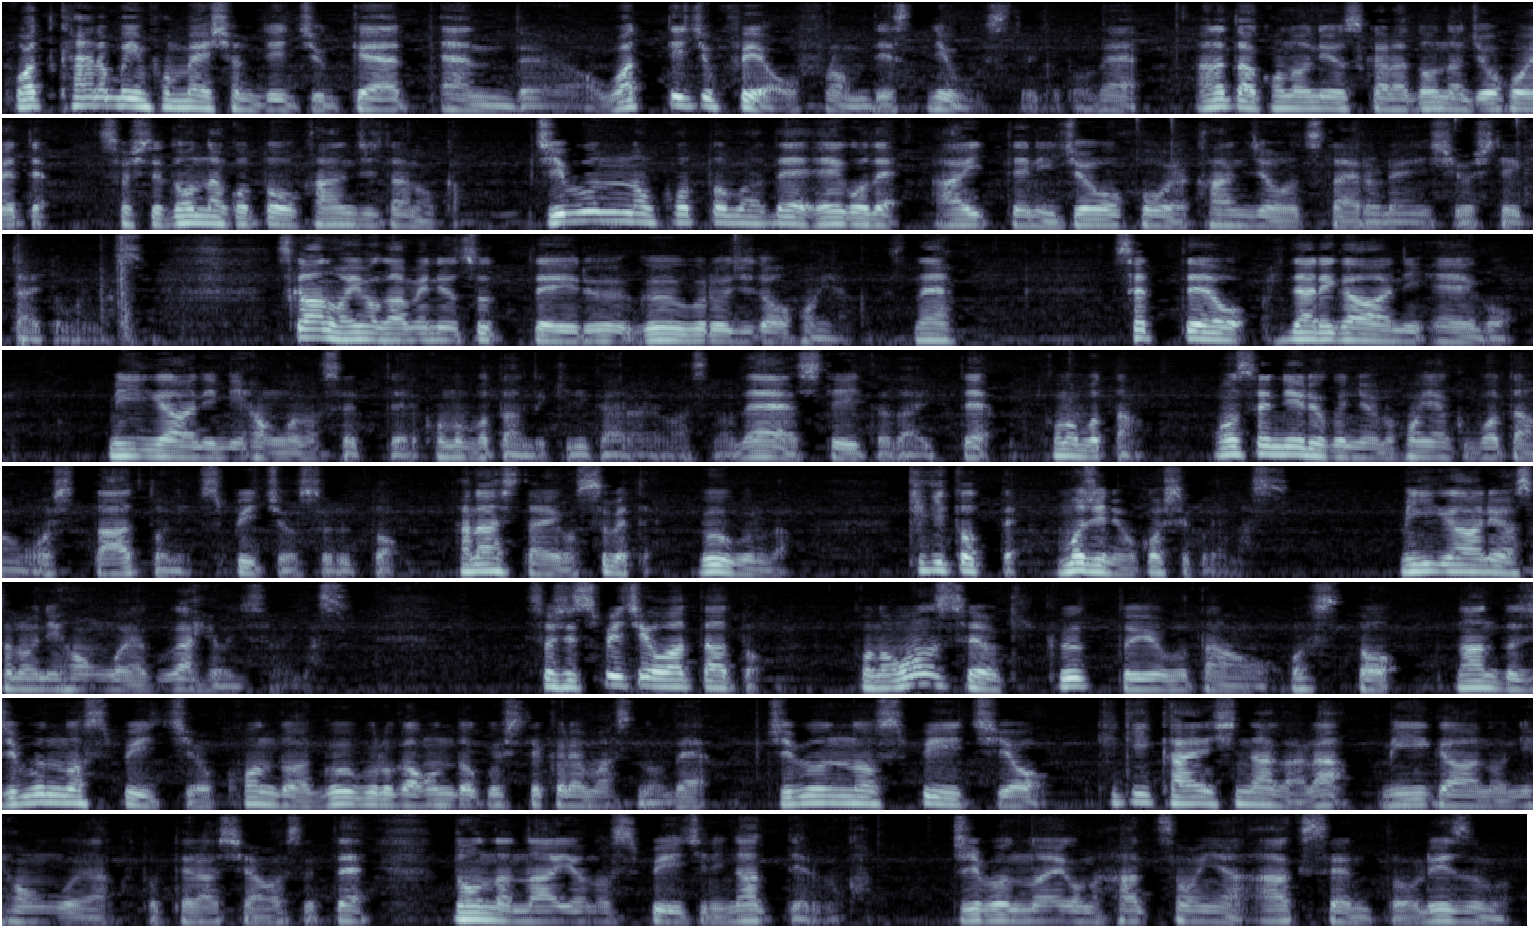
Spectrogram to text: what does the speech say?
What kind of information did you get and、what did you feel from this news? ということで、あなたはこのニュースからどんな情報を得て、そしてどんなことを感じたのか、自分の言葉で英語で相手に情報や感情を伝える練習をしていきたいと思います。使うのは今画面に映っている Google 自動翻訳ですね。設定を左側に英語、右側に日本語の設定、このボタンで切り替えられますので、していただいて、このボタン、音声入力による翻訳ボタンを押した後にスピーチをすると、話した英語すべて Google が聞き取って文字に起こしてくれます。右側にはその日本語訳が表示されます。そしてスピーチが終わった後、この音声を聞くというボタンを押すと、なんと自分のスピーチを今度は Google が音読してくれますので、自分のスピーチを聞き返しながら、右側の日本語訳と照らし合わせて、どんな内容のスピーチになっているのか、自分の英語の発音やアクセント、リズム、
